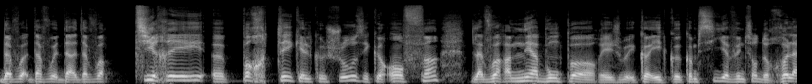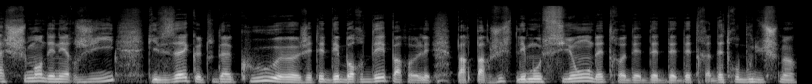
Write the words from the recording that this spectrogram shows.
d'avoir d'avoir tirer, euh, porter quelque chose et que enfin de l'avoir amené à bon port et, je, et que, comme s'il y avait une sorte de relâchement d'énergie qui faisait que tout d'un coup euh, j'étais débordé par les par par juste l'émotion d'être d'être d'être au bout du chemin.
